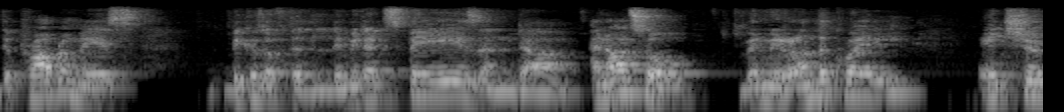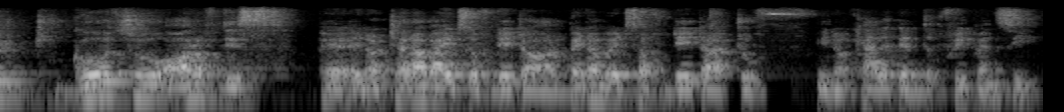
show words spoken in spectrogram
The problem is because of the limited space and uh, and also when we run the query, it should go through all of this you know terabytes of data or petabytes of data to you know calculate the frequency.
